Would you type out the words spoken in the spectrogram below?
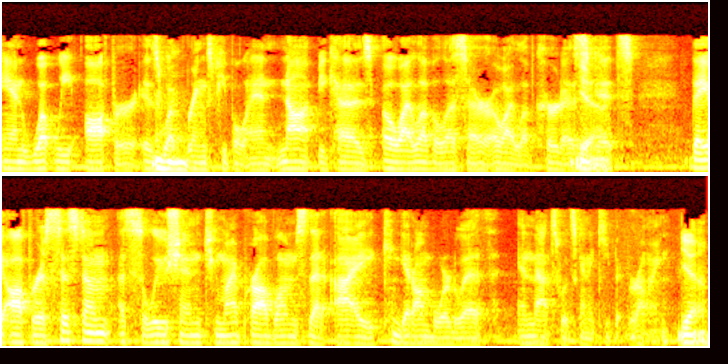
and what we offer is mm-hmm. what brings people in. Not because oh I love Alyssa or oh I love Curtis. Yeah. It's they offer a system, a solution to my problems that I can get on board with, and that's what's going to keep it growing. Yeah.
